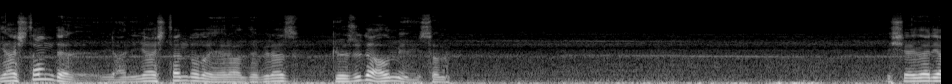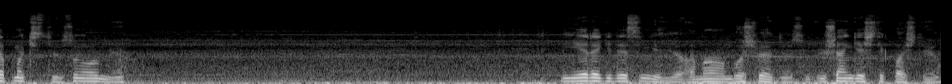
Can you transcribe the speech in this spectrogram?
Yaştan da yani yaştan dolayı herhalde biraz gözü de almıyor insanın. Bir şeyler yapmak istiyorsun olmuyor. Bir yere gidesin geliyor aman boş ver diyorsun. Üşengeçlik başlıyor.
